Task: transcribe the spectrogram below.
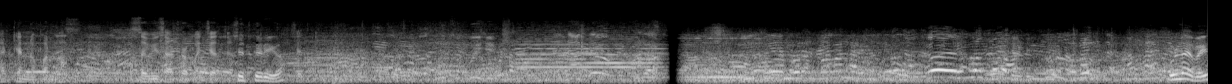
अठ्ठ्याण्णव पन्नास सव्वीस अठरा पंच्याहत्तर. शेतकरी का? कुठला आहे भाई?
